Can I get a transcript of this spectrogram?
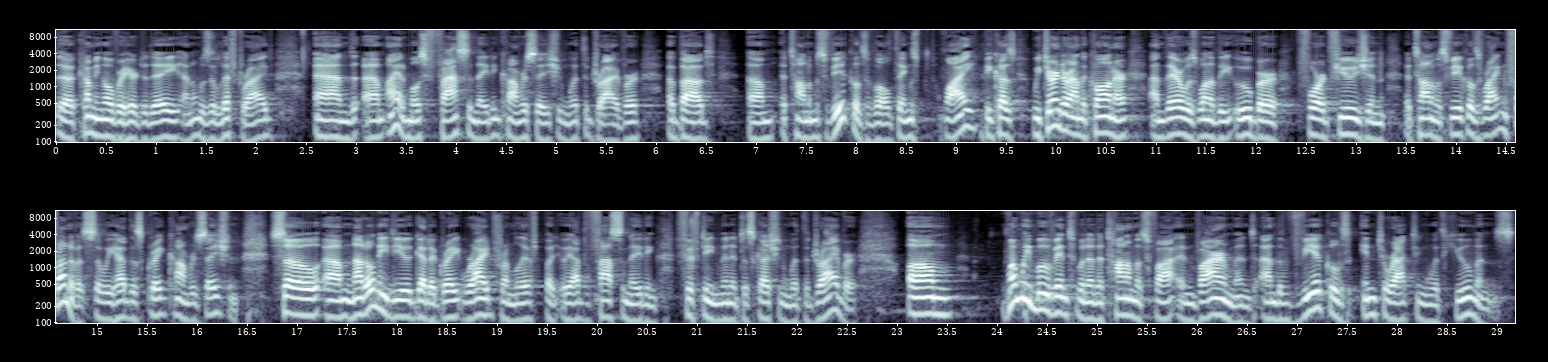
uh, coming over here today, and it was a Lyft ride, and um, I had a most fascinating conversation with the driver about um, autonomous vehicles of all things. Why? Because we turned around the corner and there was one of the Uber Ford Fusion autonomous vehicles right in front of us. So we had this great conversation. So um, not only do you get a great ride from Lyft, but we have a fascinating 15 minute discussion with the driver. Um, when we move into an autonomous environment and the vehicles interacting with humans,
